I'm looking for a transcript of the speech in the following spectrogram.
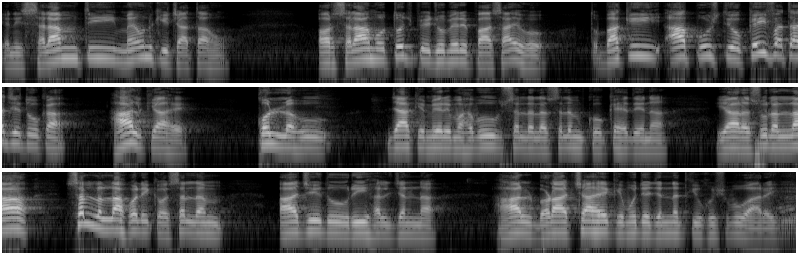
یعنی سلامتی میں ان کی چاہتا ہوں، اور سلام ہو تجھ پہ جو میرے پاس آئے ہو۔ تو باقی آپ پوچھتے ہو کئی فتح جدوں کا حال کیا ہے؟ قل لہو، جا کے میرے محبوب صلی اللہ علیہ وسلم کو کہہ دینا۔ یا رسول اللہ صلی اللہ علیہ وسلم آجدو ریح الجنہ، حال بڑا اچھا ہے کہ مجھے جنت کی خوشبو آ رہی ہے۔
